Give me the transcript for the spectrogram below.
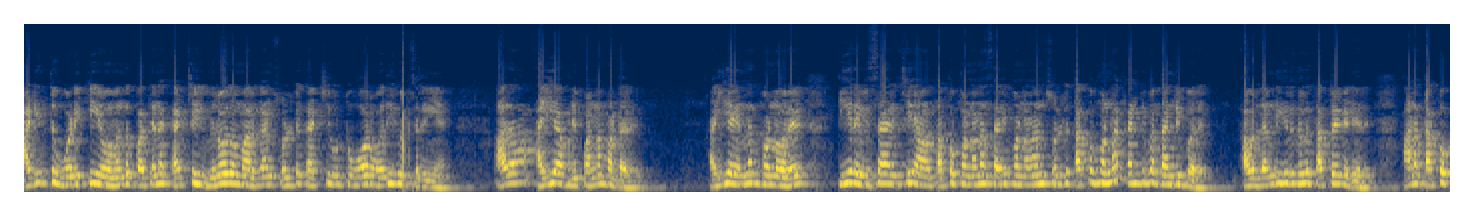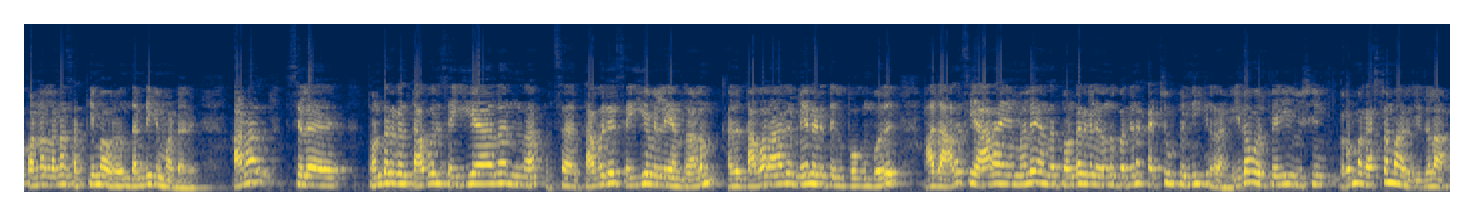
அடித்து ஒடுக்கி இவன் வந்து பார்த்தீங்கன்னா கட்சிக்கு விரோதமா இருக்கான்னு சொல்லிட்டு கட்சி விட்டு ஓர ஒதுக்கி வச்சிருங்க. அதான் ஐயா அப்படி பண்ண மாட்டாரு. ஐயா என்ன பண்ணுவாரு? தீரை விசாரிச்சு அவன் தப்பு பண்ணானா சரி பண்ணானான்னு சொல்லிட்டு தப்பு பண்ணா கண்டிப்பா தண்டிப்பாரு. அவர் தண்டிக்கிறதுல தப்பே கிடையாது. ஆனால் தப்பு பண்ணலைன்னா சத்தியமாக அவர் வந்து தண்டிக்க மாட்டார். ஆனால் சில தொண்டர்கள் தவறு செய்யாத ச- தவறே செய்யவில்லை என்றாலும் அது தவறாக மேலிடத்துக்கு போகும்போது அது அலசி ஆராயாமலே அந்த தொண்டர்களை வந்து பார்த்தீங்கன்னா கட்சி விட்டு நீக்கிறாங்க இதான் ஒரு பெரிய விஷயம். ரொம்ப கஷ்டமாக இருக்குது இதெல்லாம்.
